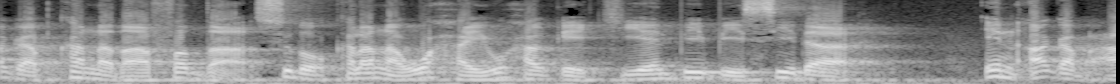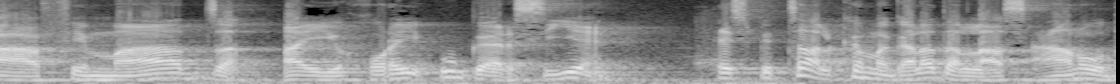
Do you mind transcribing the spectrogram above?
agabka nadaafadda sidoo kalena waxay u xaqiijiyeen b b c da in agab caafimaad ay horay u gaarsiiyeen cisbitaalka magaalada laascaanood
